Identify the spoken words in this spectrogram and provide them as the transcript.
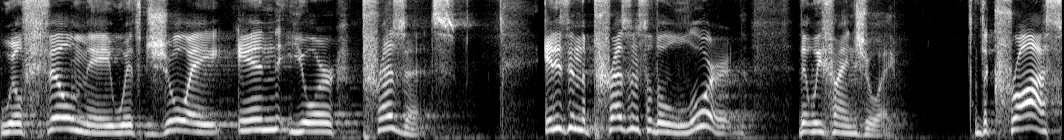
will fill me with joy in your presence. It is in the presence of the Lord that we find joy. The cross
